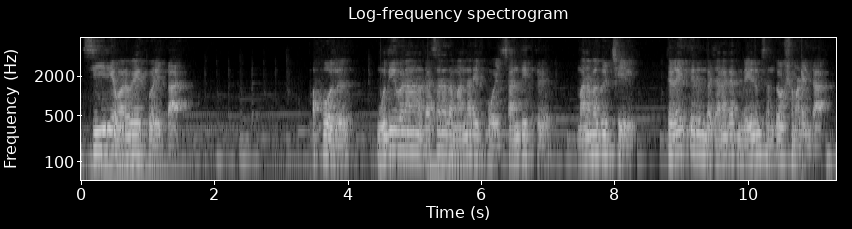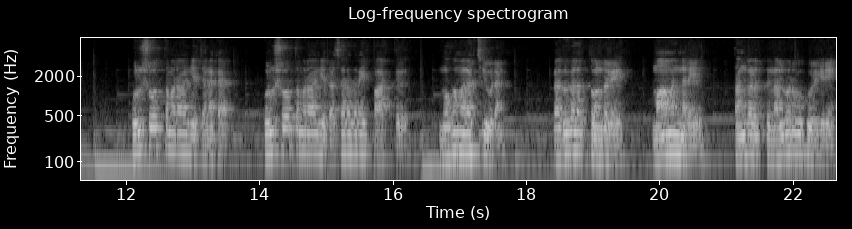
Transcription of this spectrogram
சீரிய வரவேற்பு அளித்தார். அப்போது முதியவரான தசரத மன்னரை போய் சந்தித்து மனமகிழ்ச்சியில் திளைத்திருந்த ஜனகர் மேலும் சந்தோஷமடைந்தார். புருஷோத்தமராகிய ஜனகர் புருஷோத்தமராகிய தசரதரை பார்த்து முகமலர்ச்சியுடன் ரகுகலத் தோன்றலே மாமன்னரே தங்களுக்கு நல்வரவு கூறுகிறேன்.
